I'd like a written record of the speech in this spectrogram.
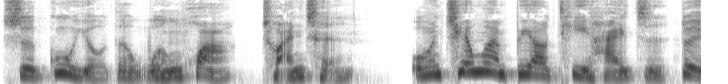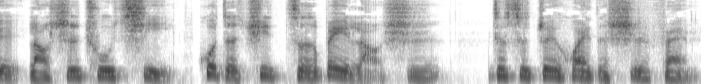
是固有的文化传承。我们千万不要替孩子对老师出气，或者去责备老师，这是最坏的示范。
